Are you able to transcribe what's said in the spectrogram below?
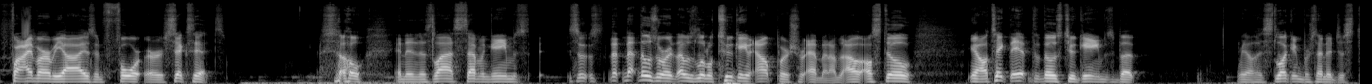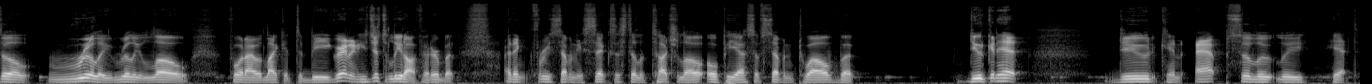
five RBIs and four or six hits. So, and in his last seven games, so that, that those were that was a little two game outburst from Edman. i will still, you know, I'll take the, hit those two games, but You know, his slugging percentage is still really, really low for what I would like it to be. Granted, he's just a leadoff hitter, but I think 376 is still a touch low. OPS of 712, but dude can hit. Dude can absolutely hit.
